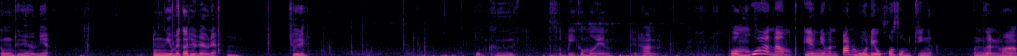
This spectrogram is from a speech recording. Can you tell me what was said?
ตรงแถวๆเนี้ย ตรงนี้ไม่ก็แถวๆเนี้ยเชื่อดิ ผมคือสปีกเกอร์แมนไททัน ผมว่านะเกมนี้มันปั้นโมเดลโคตรสมจริงอะ่ะ มันเหมือนมาก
